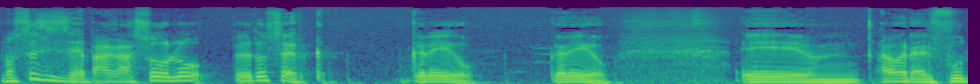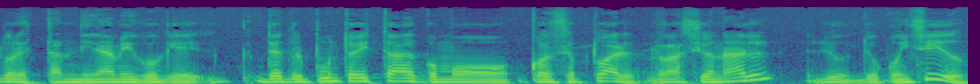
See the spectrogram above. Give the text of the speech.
no sé si se paga solo, pero cerca, creo, creo. Eh, ahora, el fútbol es tan dinámico que desde el punto de vista como conceptual, racional, yo, yo coincido.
